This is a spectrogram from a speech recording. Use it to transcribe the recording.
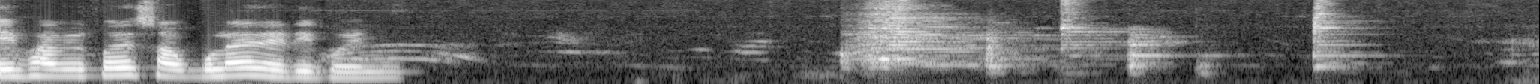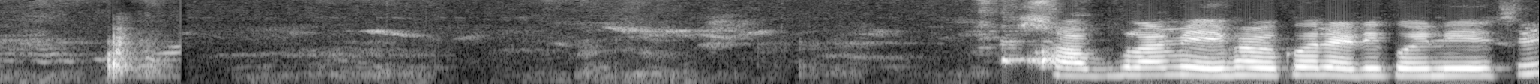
এইভাবে করে সবগুলাই রেডি করে নিই। সবগুলো আমি এইভাবে করে রেডি করে নিয়েছি।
